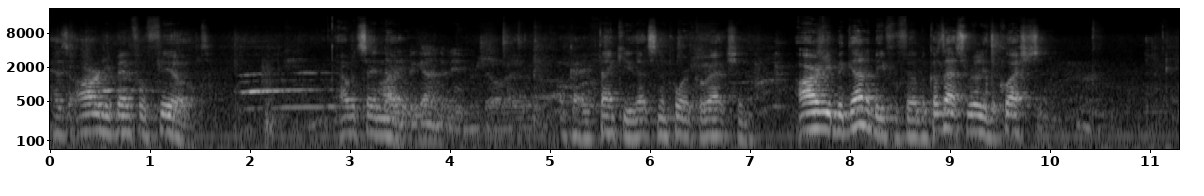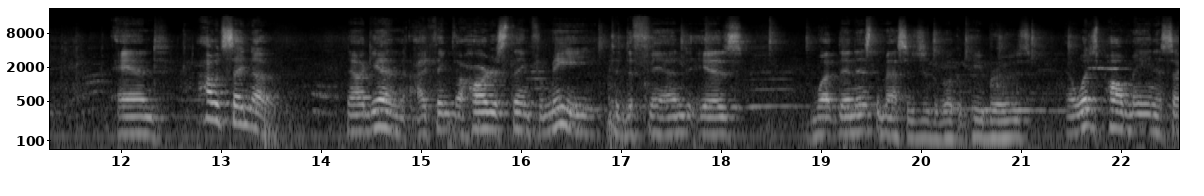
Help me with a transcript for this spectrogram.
has already been fulfilled? I would say no. Already begun to be fulfilled. Okay, thank you. That's an important correction. Already begun to be fulfilled because that's really the question. And I would say no. Now, again, I think the hardest thing for me to defend is what then is the message of the book of Hebrews. And what does Paul mean in 2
